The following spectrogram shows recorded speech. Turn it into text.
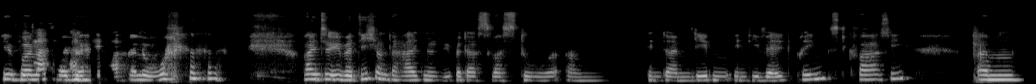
Wir wollen uns heute, hallo, heute über dich unterhalten und über das, was du ähm, in deinem Leben in die Welt bringst, quasi. Ähm,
